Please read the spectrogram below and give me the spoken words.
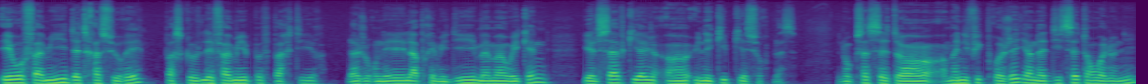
et aux familles d'être assurées parce que les familles peuvent partir la journée, l'après-midi, même un week-end, et elles savent qu'il y a une équipe qui est sur place. donc ça, c'est un, magnifique projet. Il y en a 17 en Wallonie.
